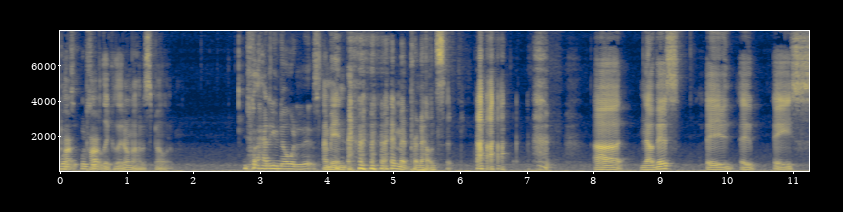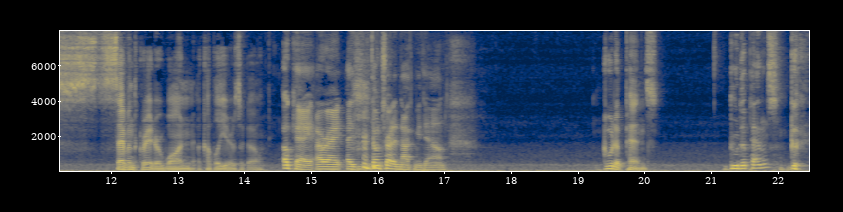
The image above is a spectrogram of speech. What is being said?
Par- What's, what's partly because I don't know how to spell it. it? How do you know what it is? I mean, I meant pronounce it. uh, now this a a a seventh grader won a couple years ago. Okay, all right. I, don't try to knock me down. Gouda pens. Gouda pens.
